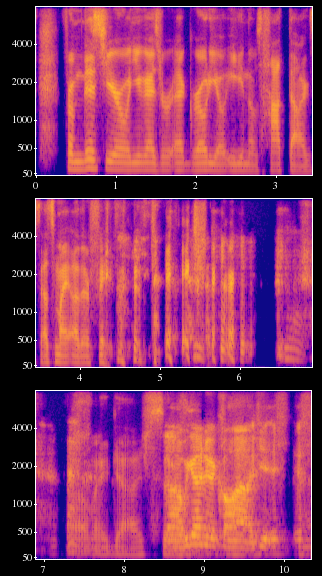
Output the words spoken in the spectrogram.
from this year, when you guys were at Grodio eating those hot dogs, that's my other favorite picture. Oh my gosh! So uh, we gotta do a call out. If you if if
